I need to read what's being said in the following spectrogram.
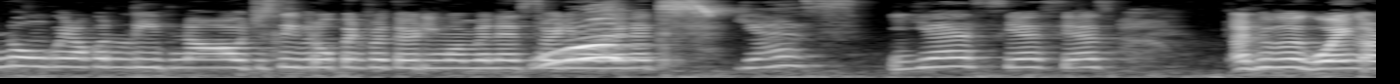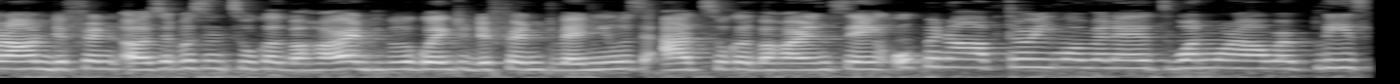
no we're not going to leave now. Just leave it open for 30 more minutes 30 more minutes. Yes yes yes yes and people were going around different uh, so it was in Souk Al Bahar and people were going to different venues at Souk Al Bahar and saying open up 30 more minutes one more hour please.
